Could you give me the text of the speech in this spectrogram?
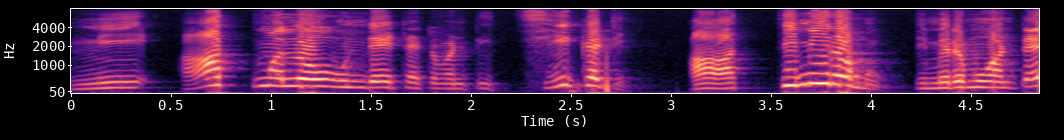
నీ ఆత్మలో ఉండేటటువంటి చీకటి ఆ తిమిరము తిమిరము అంటే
